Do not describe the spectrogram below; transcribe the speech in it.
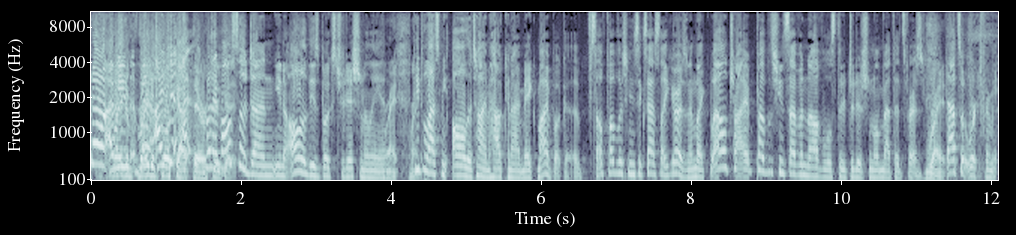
No, I Write mean, a- but write a I book did- out I- there But too I've that- also done, you know, all of these books traditionally, and Right, right. people ask me all the time, "How can I make my book a self-publishing success like yours?" And I'm like, "Well, try publishing seven novels through traditional methods first. Right. That's what worked for me.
